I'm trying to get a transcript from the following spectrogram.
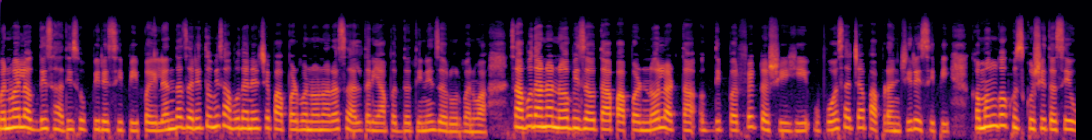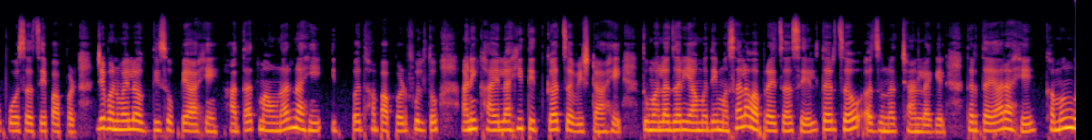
बनवायला अगदी साधी सोपी रेसिपी पहिल्यांदा जरी तुम्ही साबुदाण्याचे पापड बनवणार असाल तर या पद्धतीने जरूर बनवा. साबुदाणा न भिजवता पापड न लाटता अगदी परफेक्ट अशी ही उपवासाच्या पापडांची रेसिपी खमंग खुसखुशीत असे उपवासाचे पापड जे बनवायला अगदी सोपे आहे. हातात माव मावणार नाही. इतपत हा पापड फुलतो आणि खायलाही तितकाच चविष्ट आहे. तुम्हाला जर यामध्ये मसाला वापरायचा असेल तर चव अजूनच छान लागेल. तर तयार आहे खमंग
